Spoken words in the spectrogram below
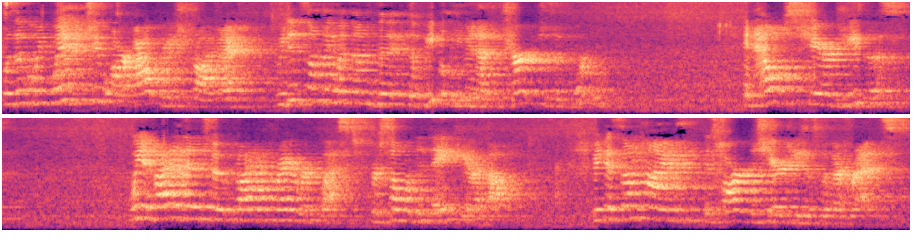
was that when we went to our outreach project, we did something with them that, that we believe in as a church is important. It helps share Jesus. We invited them to write a prayer request for someone that they care about. Because sometimes it's hard to share Jesus with our friends.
